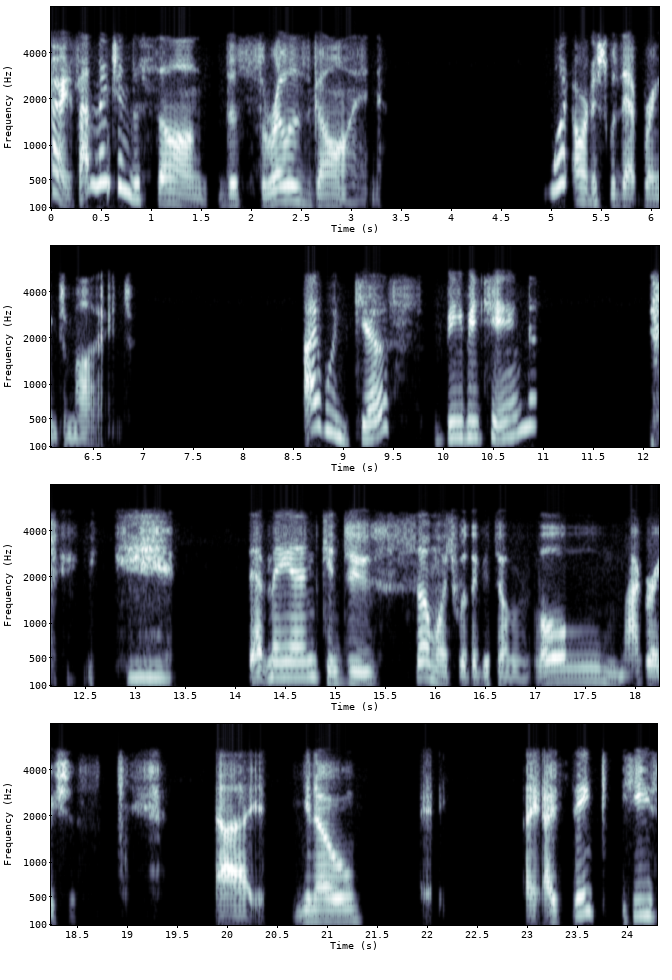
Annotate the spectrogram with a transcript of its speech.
All right, if I mentioned the song The Thrill Is Gone, what artist would that bring to mind? I would guess BB King. that man can do so much with a guitar. Oh my gracious! Uh, you know, I, I think he's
